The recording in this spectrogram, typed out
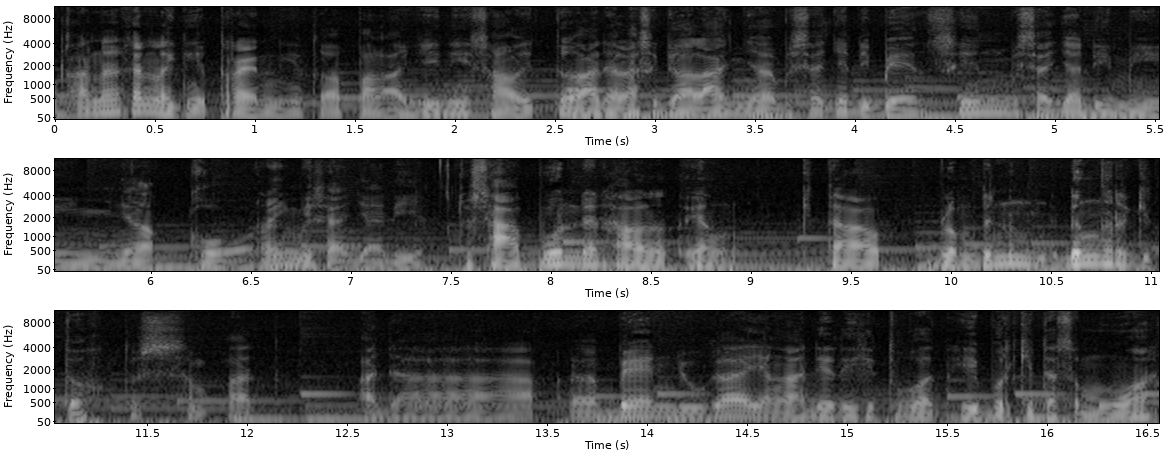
karena kan lagi tren gitu apalagi nih sawit itu adalah segalanya. Bisa jadi bensin bisa jadi minyak goreng bisa jadi sabun dan hal yang kita belum deng- denger gitu. Terus sempat ada eh, band juga yang hadir di situ buat hibur kita semua.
